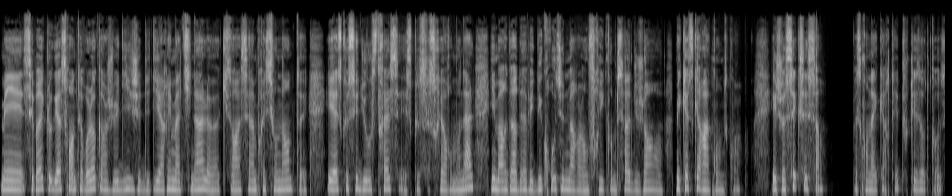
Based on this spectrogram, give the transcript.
Mais c'est vrai que le gastro-entérologue, quand je lui ai dit j'ai des diarrhées matinales qui sont assez impressionnantes, et est-ce que c'est dû au stress, est-ce que ce serait hormonal, il m'a regardé avec des gros yeux de marlanfri comme ça, du genre mais qu'est-ce qu'elle raconte quoi? Et je sais que c'est ça parce qu'on a écarté toutes les autres causes.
